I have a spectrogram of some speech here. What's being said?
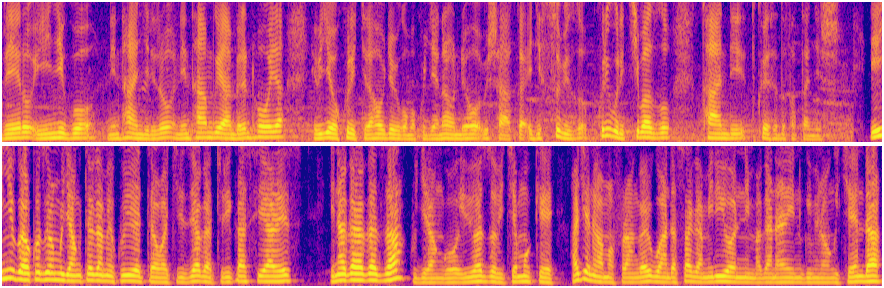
Rero iyi nyigo ni intangiriro ni intambwe ya mbere ntoya ibigiye gukurikiraho byo bigomba kugenda noneho bishaka igisubizo kuri buri kibazo kandi twese dufatanyije. Iyi nyigo yakozwe n'umuryango utegamiye kuri leta wa kiliziya gatolika crs inagaragaza kugira ngo ibibazo bikemuke. Hakenewe amafaranga y'u rwanda asaga miliyoni magana arindwi mirongo icyenda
